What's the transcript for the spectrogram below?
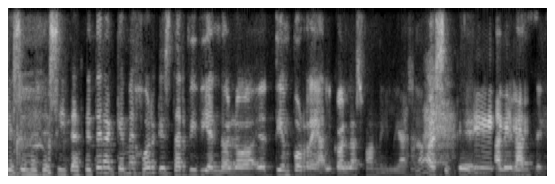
qué se necesita, etcétera, qué mejor que estar viviéndolo en tiempo real con las familias, ¿no? Así que eh, eh, adelante.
